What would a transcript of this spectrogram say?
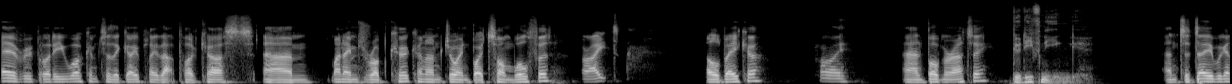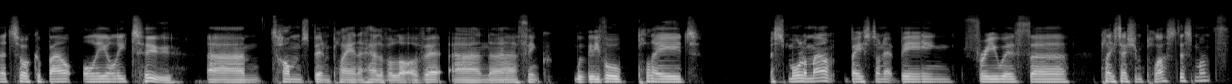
Hey everybody, welcome to the Go Play That podcast. Um, my name's Rob Cook and I'm joined by Tom Wolford, All right. Earl Baker, Hi. and Bob Moratti. Good evening. And today we're going to talk about Ollie Ollie 2. Um, Tom's been playing a hell of a lot of it, and uh, I think we've all played a small amount based on it being free with uh, PlayStation Plus this month.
